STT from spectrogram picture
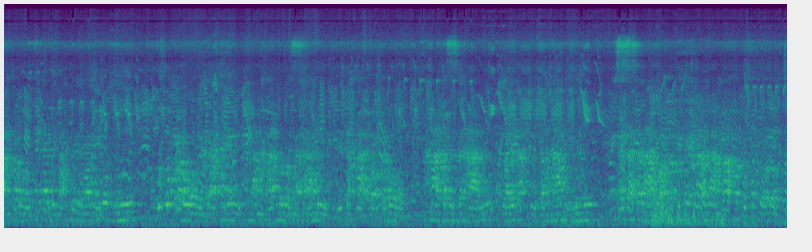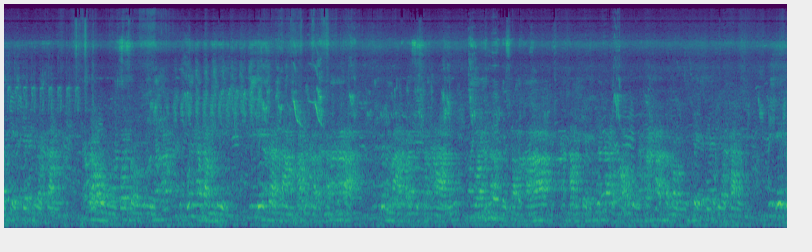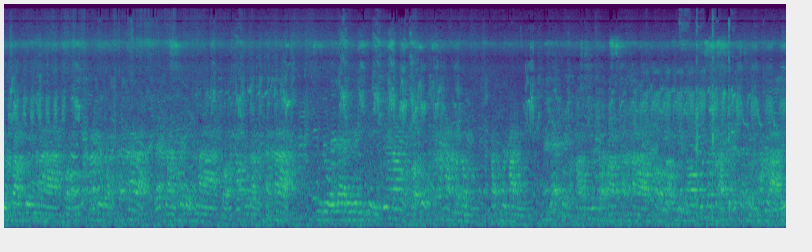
ามพระองค์ที่ได้ประกาศขึ้นแล้วในโลกนี้ทุกๆพระองค์จะให้นำพระบรมสารีริกธาตุของพระองค์มาประดิษฐานไว้ณที่สำนักนี้ในศาสนาของพระพุทธเจ้านามว่าพระพุทธโคดมก็เกิดเช่นเดียวกันพระองค์ก็ทรงมีพระพุทธดำริที่จะนำพระบรมธาตุ ขึ้นมาประดิษฐานไว้ณที่สำนักทำเป็นเพื่อนได้ขององค์พระธาตุพนมเกิดเช่นเดียวกันนี่คือความเป็นมาของพระบรมธาตุและการเสด็จมาของพระบรมธาตุดูแลเรียนสิ่งที่ตั้งขององค์พระธาตุพนมปัจจุบันและเป็นความที่จะมาศรัทธาของเราพี่น้องพุทธศาสนิกชนทั้งหลาย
